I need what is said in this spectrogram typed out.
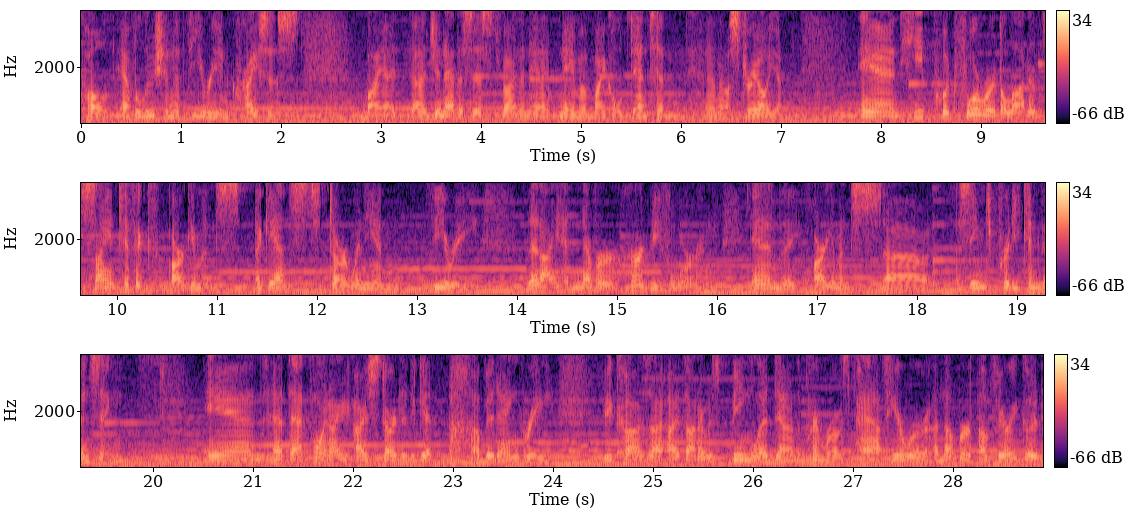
called Evolution, a Theory in Crisis by a, a geneticist by the na name of Michael Denton, an Australian. And he put forward a lot of scientific arguments against Darwinian theory that I had never heard before. And, and the arguments uh, seemed pretty convincing. And at that point, I, I started to get a bit angry because I, I, thought I was being led down the primrose path. Here were a number of very good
